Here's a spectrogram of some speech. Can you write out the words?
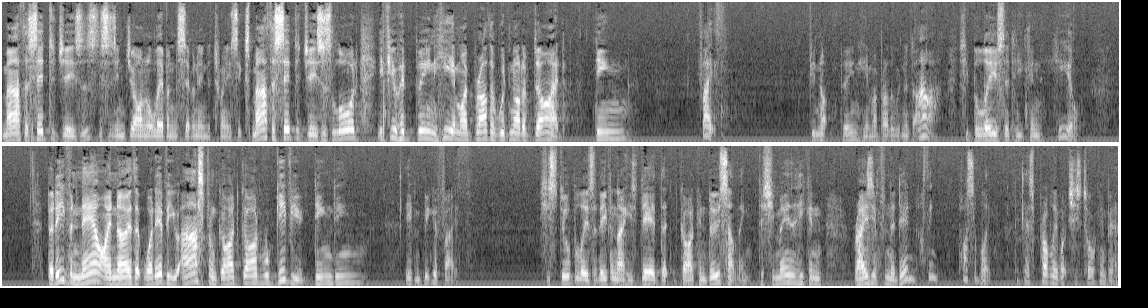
Martha said to Jesus, this is in John 11, 17 to 26. Martha said to Jesus, Lord, if you had been here, my brother would not have died. Ding. Faith. If you'd not been here, my brother wouldn't have died. Ah, she believes that he can heal. But even now I know that whatever you ask from God, God will give you. Ding, ding. Even bigger faith. She still believes that even though he's dead, that God can do something. Does she mean that he can raise him from the dead? I think possibly. I think that's probably what she's talking about.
